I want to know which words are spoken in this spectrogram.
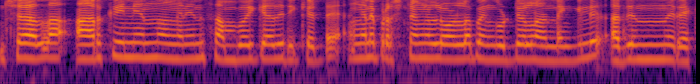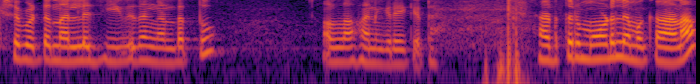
ഇൻഷാല്ല ആർക്കും ഇനിയൊന്നും അങ്ങനെയൊന്നും സംഭവിക്കാതിരിക്കട്ടെ. അങ്ങനെ പ്രശ്നങ്ങളിലുള്ള പെൺകുട്ടികളുണ്ടെങ്കിൽ അതിൽ നിന്ന് രക്ഷപ്പെട്ട് നല്ല ജീവിതം കണ്ടെത്തൂ. അള്ളാഹു അനുഗ്രഹിക്കട്ടെ. അടുത്തൊരു മോഡൽ നമുക്ക് കാണാം.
